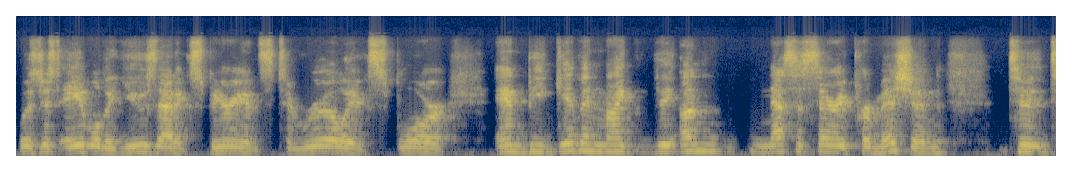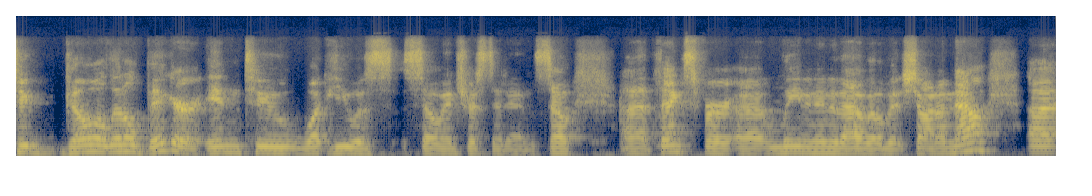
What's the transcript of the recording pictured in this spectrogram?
was just able to use that experience to really explore and be given like the unnecessary permission to to go a little bigger into what he was so interested in. So uh, thanks for uh, leaning into that a little bit, Shauna. Now uh,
